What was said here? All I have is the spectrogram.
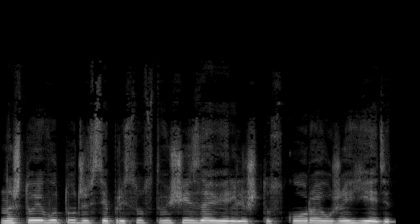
на что его тут же все присутствующие заверили, что скорая уже едет,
